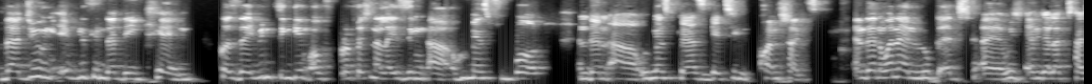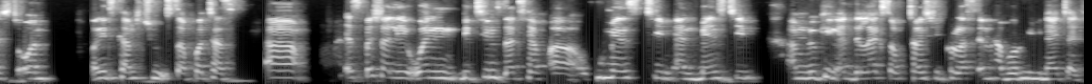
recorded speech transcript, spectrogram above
they're doing everything that they can because they've been thinking of professionalizing uh, women's football and then uh, women's players getting contracts. And then when I look at which Angela touched on when it comes to supporters, especially when the teams that have a women's team and men's team, I'm looking at the likes of Township Rollers and Gaborone United.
